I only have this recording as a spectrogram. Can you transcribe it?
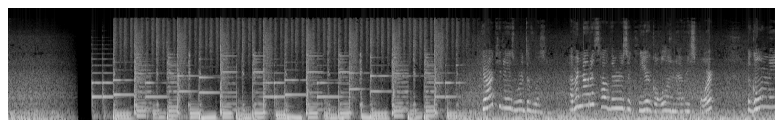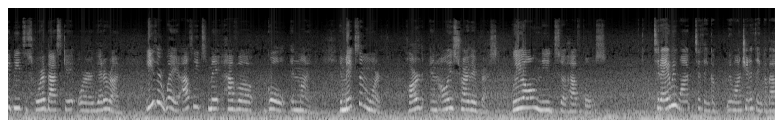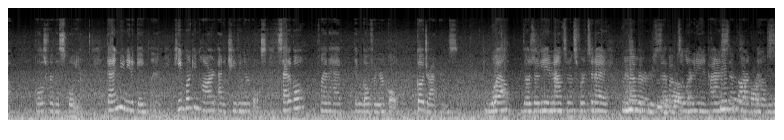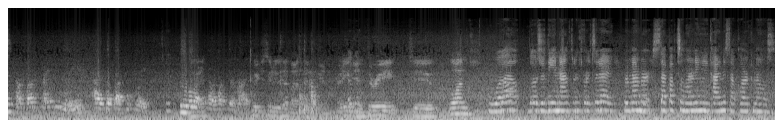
Here are today's words of wisdom. Ever notice how there is a clear goal in every sport? The goal may be to score a basket or get a run. Either way, athletes may have a goal in mind. It makes them work hard and always try their best. We all need to have goals. Today we want to think of, we want you to think about goals for this school year. Then you need a game plan. Keep working hard at achieving your goals. Set a goal, plan ahead, then go for your goal. Go Dragons. Well, those are the announcements for today. Remember, step up to learning and kindness at Clark Mills. On bus 90 late, as the bus is late. We will let you know once it arrives. We're just gonna do that last bit again. Ready? In three, two, one. Well, those are the announcements for today. Remember, step up to learning and kindness at Clark Mills.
